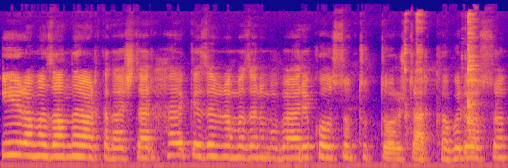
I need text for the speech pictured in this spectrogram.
İyi Ramazanlar arkadaşlar. Herkesin Ramazanı mübarek olsun. Tuttuğu oruçlar kabul olsun.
